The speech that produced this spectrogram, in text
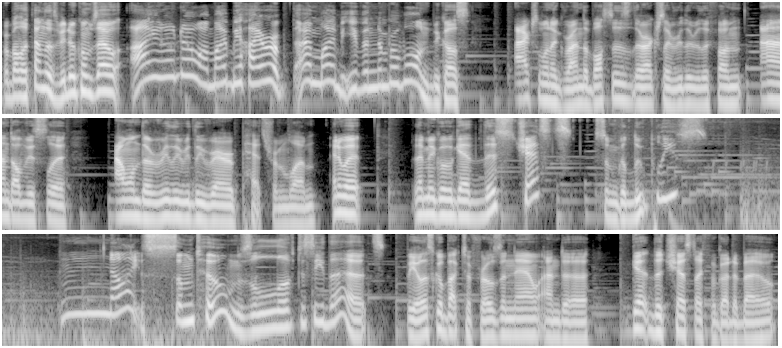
But by the time this video comes out, I don't know. I might be higher up. I might be even number one because I actually want to grind the bosses. They're actually really, really fun. And obviously, I want the really, really rare pets from them. Anyway, let me go get this chest. Some good loot, please. Nice. Some tomes. Love to see that. But yeah, let's go back to Frozen now and uh, get the chest I forgot about.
